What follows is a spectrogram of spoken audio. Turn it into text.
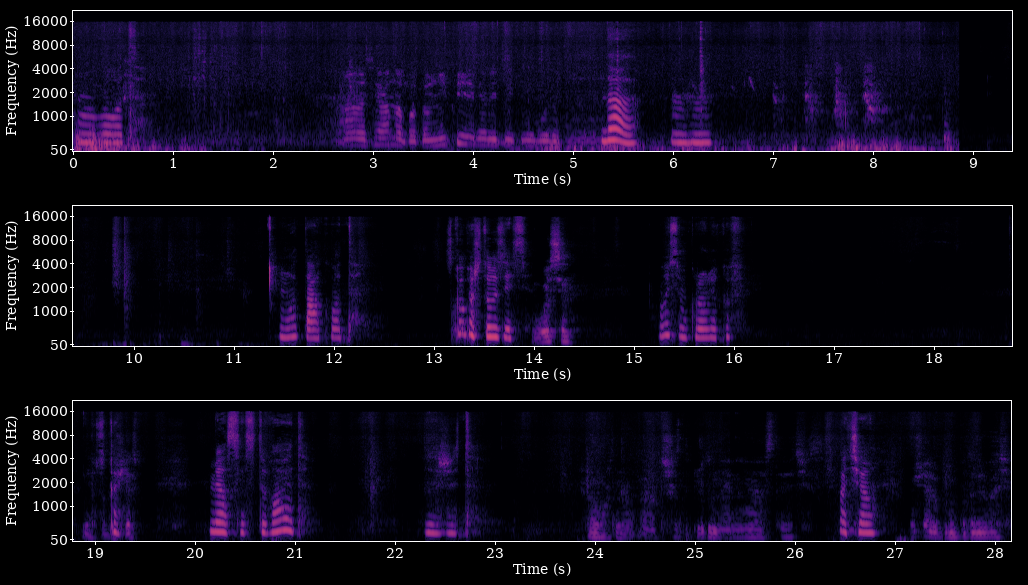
вот. А все равно потом не перелететь не будет. Да. мгм. Вот так вот. Сколько штук здесь? Восемь. Восемь кроликов. Я Пускай. сейчас Мясо остывает. Лежит. можно. А, сейчас на плиту, наверное, не надо ставить сейчас. А чё? Ну, сейчас будем подогревать.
